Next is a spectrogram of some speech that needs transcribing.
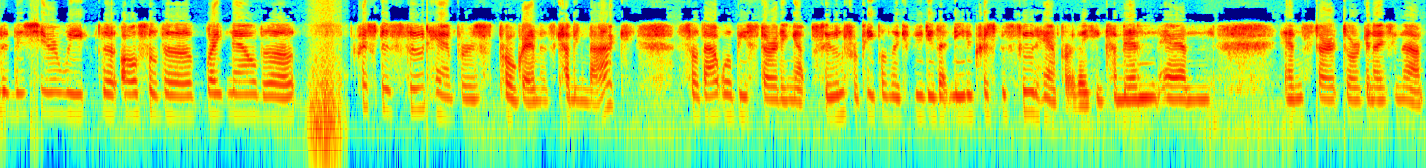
th- this year, we the, also the right now the Christmas food hampers program is coming back, so that will be starting up soon for people in the community that need a Christmas food hamper. They can come in and and start organizing that.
